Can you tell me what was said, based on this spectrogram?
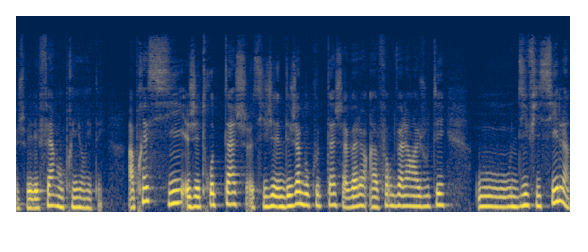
Je vais les faire en priorité. Après, si j'ai trop de tâches, si j'ai déjà beaucoup de tâches à, valeur, à forte valeur ajoutée ou difficiles,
